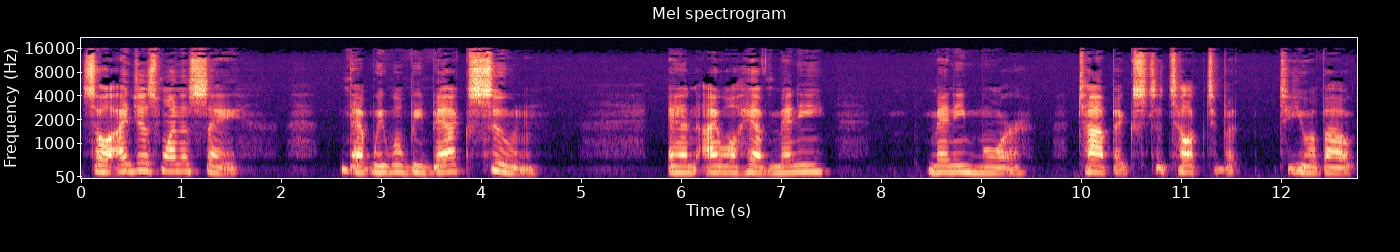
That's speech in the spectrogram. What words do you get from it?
So I just want to say that we will be back soon and I will have many, many more topics to talk to, to you about.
